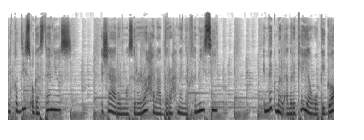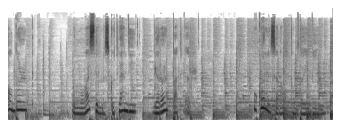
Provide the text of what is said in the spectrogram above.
القديس أوجستانيوس الشاعر المصري الراحل عبد الرحمن الخميسي النجمة الأمريكية ووبي جولبرج والممثل الإسكتلندي جيرارد باتلر. وكل سنة وأنتم طيبين.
